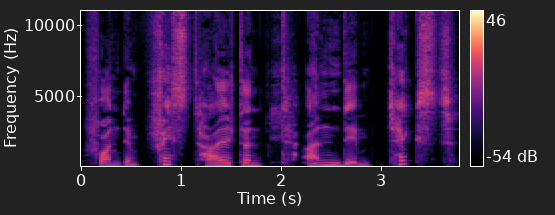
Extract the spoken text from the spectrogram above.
von dem Festhalten an dem Text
